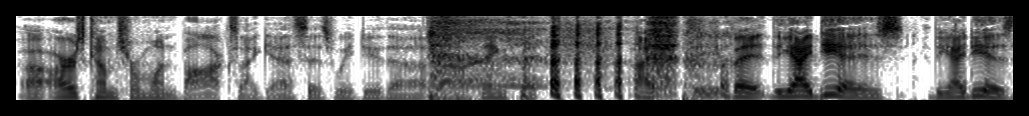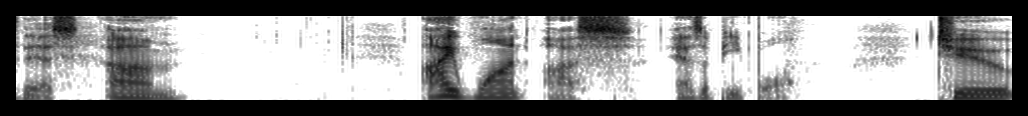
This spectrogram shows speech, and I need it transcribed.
uh, ours comes from one box, I guess, as we do the uh, things. But I, but the idea is the idea is this. Um, I want us as a people to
